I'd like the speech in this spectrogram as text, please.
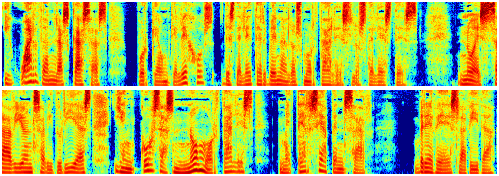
y guardan las casas, porque aunque lejos, desde el éter ven a los mortales los celestes. No es sabio en sabidurías y en cosas no mortales meterse a pensar. Breve es la vida,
